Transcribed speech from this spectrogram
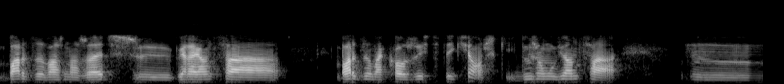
bardzo ważna rzecz, y, grająca bardzo na korzyść tej książki, dużo mówiąca hmm,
